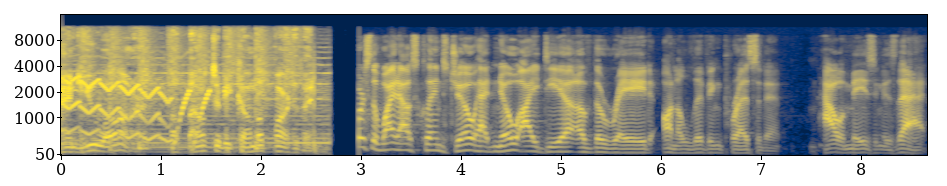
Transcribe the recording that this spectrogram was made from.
and you are about to become a part of it. Of course, the White House claims Joe had no idea of the raid on a living president. How amazing is that?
